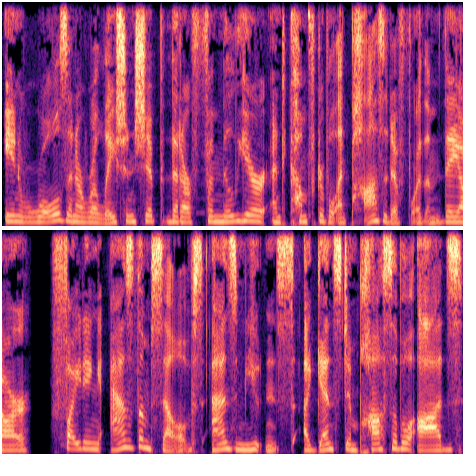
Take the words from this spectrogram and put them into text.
in roles in a relationship that are familiar and comfortable and positive for them. They are fighting as themselves, as mutants, against impossible odds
